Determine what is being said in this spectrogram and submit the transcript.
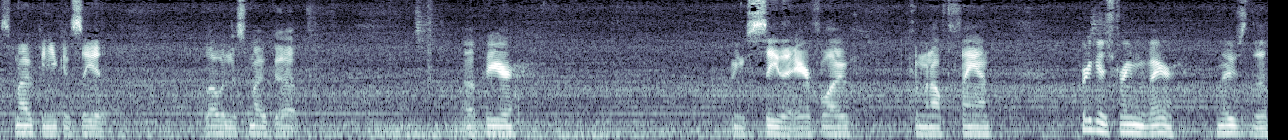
smoke, and you can see it blowing the smoke up up here. You can see the airflow coming off the fan. Pretty good stream of air. Moves the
